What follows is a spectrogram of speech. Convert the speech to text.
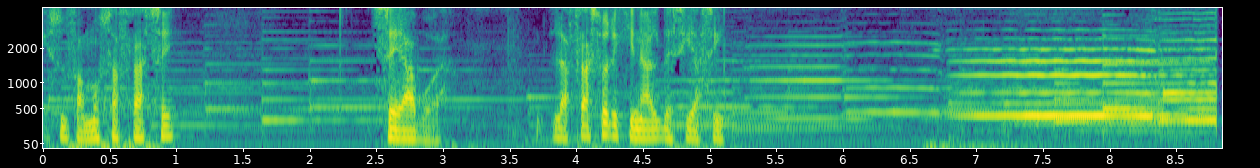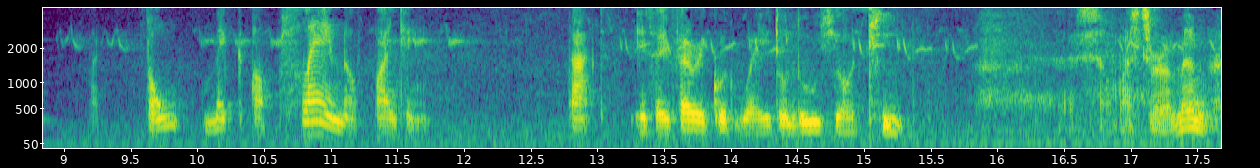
y su famosa frase Sé agua. La frase original decía así. Make a plan of fighting. That is a very good way to lose your teeth. There's so much to remember.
